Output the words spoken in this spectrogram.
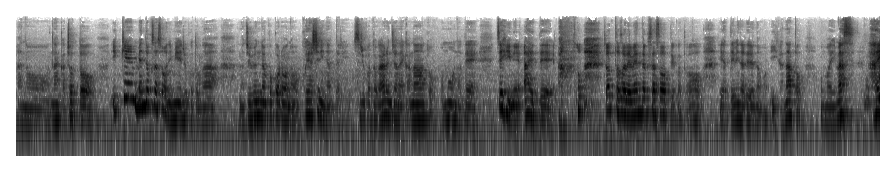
あのなんかちょっと一見面倒くさそうに見えることがあの自分の心の肥やしになったりすることがあるんじゃないかなと思うのでぜひねあえてあのちょっとそれ面倒くさそうっていうことをやってみられるのもいいかなと思います思いますはい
